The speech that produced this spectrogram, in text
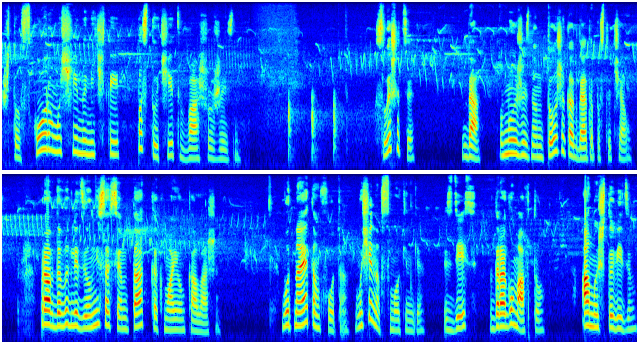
что скоро мужчина мечты постучит в вашу жизнь. Слышите? Да, в мою жизнь он тоже когда-то постучал. Правда, выглядел не совсем так, как в моем коллаже. Вот на этом фото мужчина в смокинге, здесь, в дорогом авто. А мы что видим?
